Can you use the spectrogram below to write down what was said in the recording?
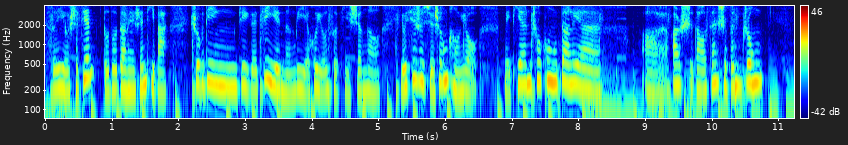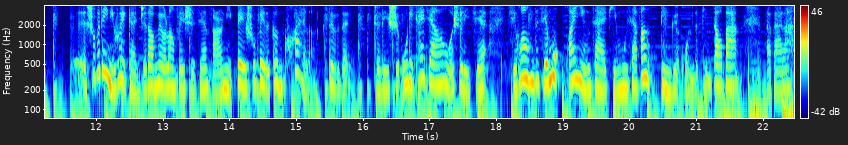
所以有时间多多锻炼身体吧，说不定这个记忆能力也会有所提升哦。尤其是学生朋友，每天抽空锻炼啊二十到三十分钟。呃，说不定你会感觉到没有浪费时间，反而你背书背得更快了，对不对？这里是无理开讲，我是李杰。喜欢我们的节目，欢迎在屏幕下方订阅我们的频道吧，拜拜啦。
